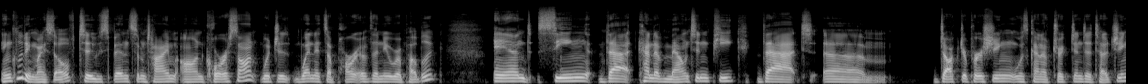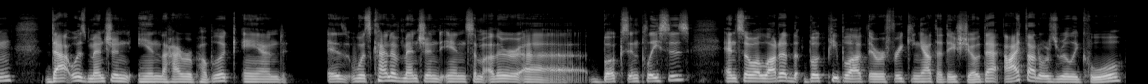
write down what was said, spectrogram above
including myself, to spend some time on Coruscant, which is when it's a part of the New Republic. And seeing that kind of mountain peak that um, Dr. Pershing was kind of tricked into touching, that was mentioned in the High Republic. And is, was kind of mentioned in some other uh, books and places. And so a lot of the book people out there were freaking out that they showed that. I thought it was really cool.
